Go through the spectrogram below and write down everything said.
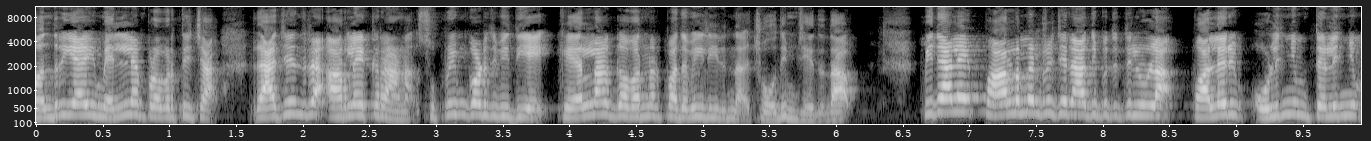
മന്ത്രിയായും എല്ലാം പ്രവർത്തിച്ച രാജേന്ദ്ര അർലേക്കറാണ് സുപ്രീം കോടതി വിധിയെ കേരള ഗവർണർ പദവിയിലിരുന്ന് ചോദ്യം ചെയ്തത്. പിന്നാലെ പാർലമെന്ററി ജനാധിപത്യത്തിലുള്ള പലരും ഒളിഞ്ഞും തെളിഞ്ഞും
